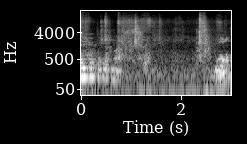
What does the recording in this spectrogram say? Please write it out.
Inte till big box. Nej.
